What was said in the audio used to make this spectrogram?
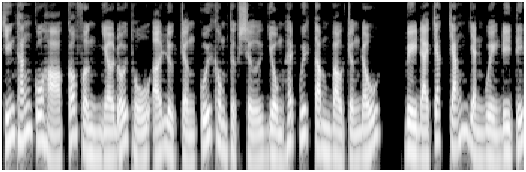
chiến thắng của họ có phần nhờ đối thủ ở lượt trận cuối không thực sự dồn hết quyết tâm vào trận đấu, vì đã chắc chắn giành quyền đi tiếp.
